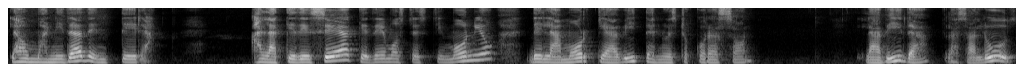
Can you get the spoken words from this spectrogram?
la humanidad entera, a la que desea que demos testimonio del amor que habita en nuestro corazón. La vida, la salud,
